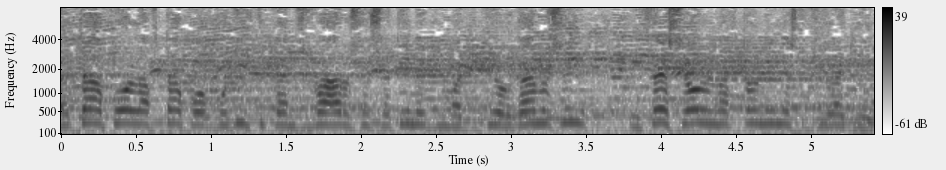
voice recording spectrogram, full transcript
μετά από όλα αυτά που αποδείχτηκαν εις βάρος της ότι είναι εγκληματική οργάνωση, η θέση όλων αυτών είναι στη φυλακή.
